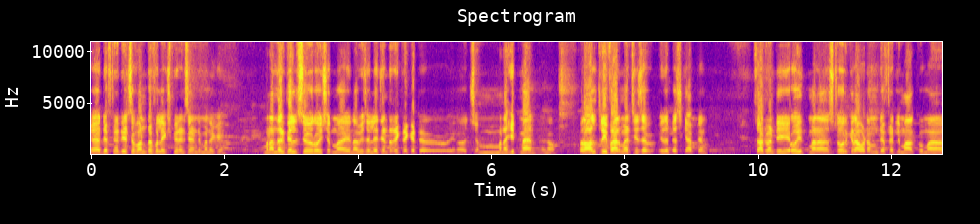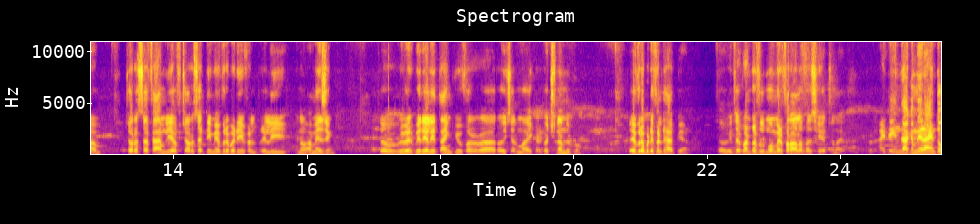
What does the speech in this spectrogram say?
Definite definitely it's wonderful experience అండి మనకి. మనందరికి తెలుసు Rohit Sharma you know is legendary cricketer you know మన hit man you know for all three formats is is best captain so అటువంటి రోహిత్ మన స్టోర్కి రావడం డెఫినెట్లీ మాకు మా Chowrasta family of Chowrasta team everybody felt really you know amazing so we really thank you for Rohit Sharma ఇక్కడికి వచ్చినందుకు. Everybody felt happy and so it's wonderful moment for all of us here tonight అయితే ఇందాక మీరు ఆయనతో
